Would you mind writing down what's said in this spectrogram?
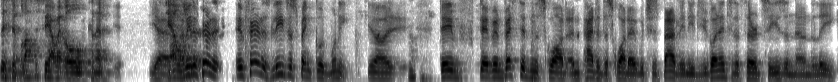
listen, we'll have to see how it all kind of yeah. I mean, in fairness, in fairness, Leeds have spent good money. You know, they've they've invested in the squad and padded the squad out, which is badly needed. You're going into the third season now in the league,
